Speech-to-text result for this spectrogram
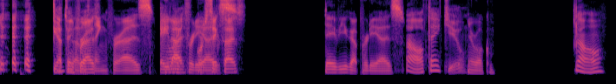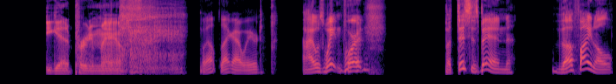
got thing Got for a eyes? thing for eyes. Eight I like eyes pretty or six eyes? Dave, you got pretty eyes. Oh, thank you. You're welcome. Oh, You got a pretty mouth. Well, that got weird. I was waiting for it. But this has been the final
